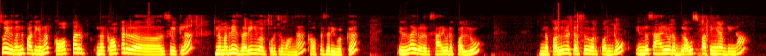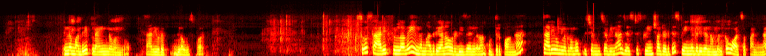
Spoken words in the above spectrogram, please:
ஸோ இது வந்து பாத்தீங்கன்னா காப்பர் இந்த காப்பர் சில்க்ல இந்த மாதிரி ஜரி ஒர்க் கொடுத்துருவாங்க காப்பர் ஜரி ஒர்க்கு இதுதான் இதோட சாரியோட பல்லு. இந்த பல்லுல டசல் ஒர்க் வந்துடும் இந்த சாரியோட பிளவுஸ் பார்த்தீங்க அப்படின்னா இந்த மாதிரி பிளைன்ல வந்துடும் சாரியோட பிளவுஸ் பார்ட் ஸோ சாரி ஃபுல்லாகவே இந்த மாதிரியான ஒரு டிசைன்ல தான் கொடுத்துருப்பாங்க. சாரி உங்களுக்கு ரொம்ப பிடிச்சிருந்துச்சு அப்படின்னா ஜஸ்ட் ஸ்கிரீன்ஷாட் எடுத்து ஸ்க்ரீன்ல தெரியுற நம்பருக்கு வாட்ஸ்அப் பண்ணுங்க.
